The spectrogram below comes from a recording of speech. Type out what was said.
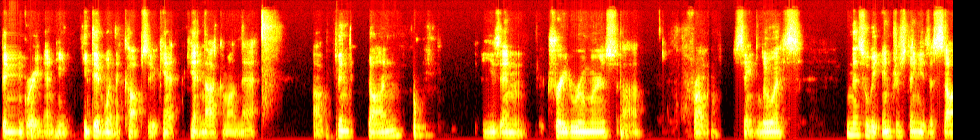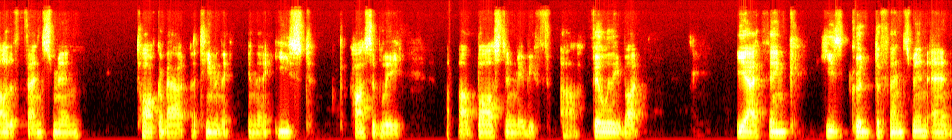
been great, and he he did win the cup, so you can't can't knock him on that. Uh, Vince Dunn, he's in trade rumors uh, from St. Louis, and this will be interesting. He's a solid defenseman. Talk about a team in the in the East, possibly uh, Boston, maybe uh, Philly, but yeah, I think he's good defenseman, and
